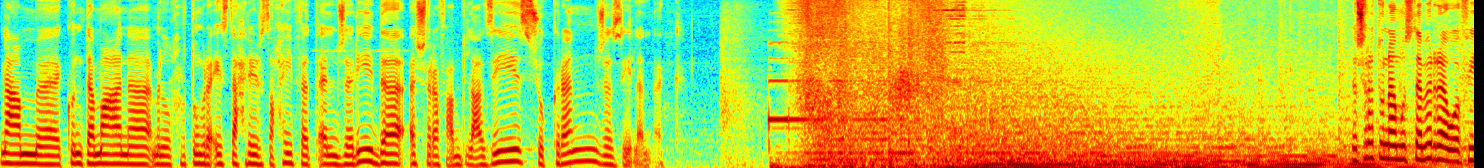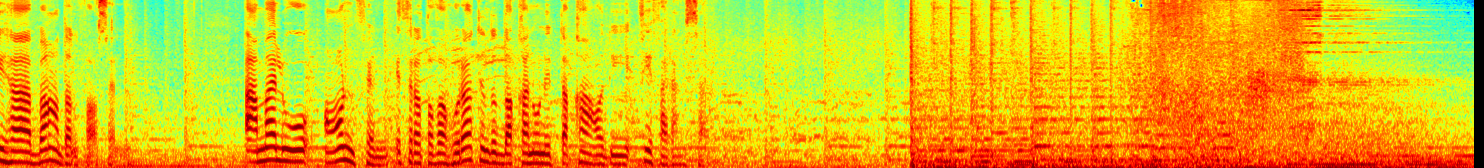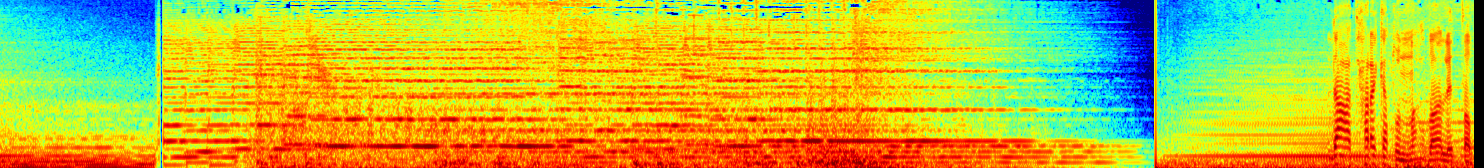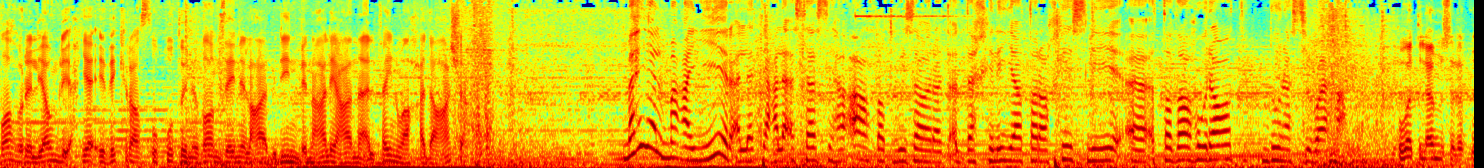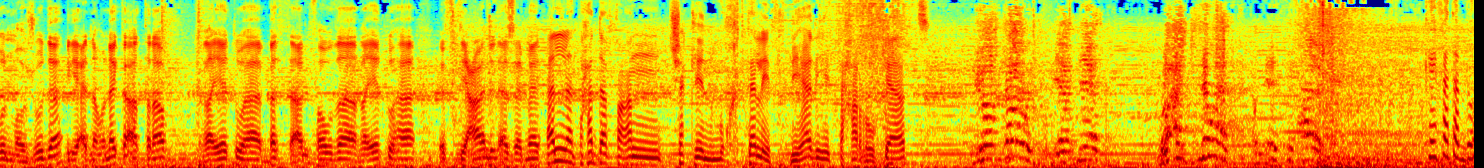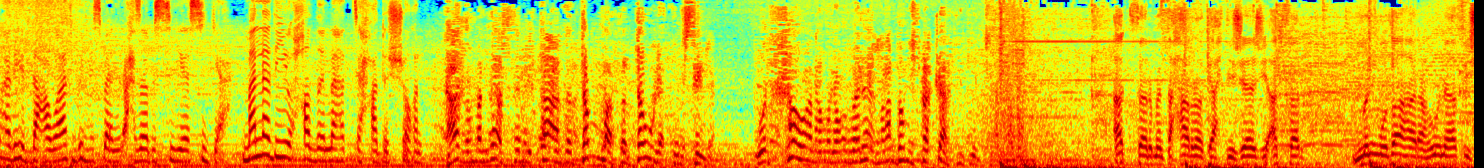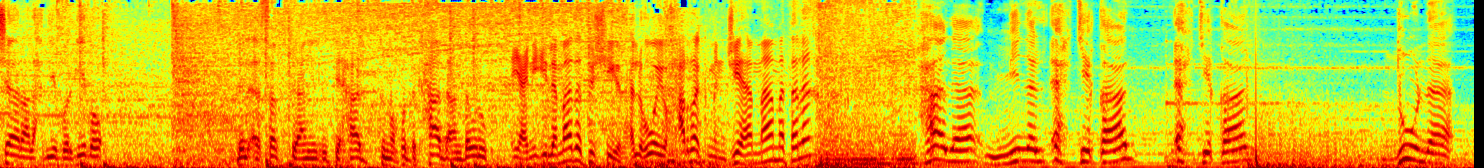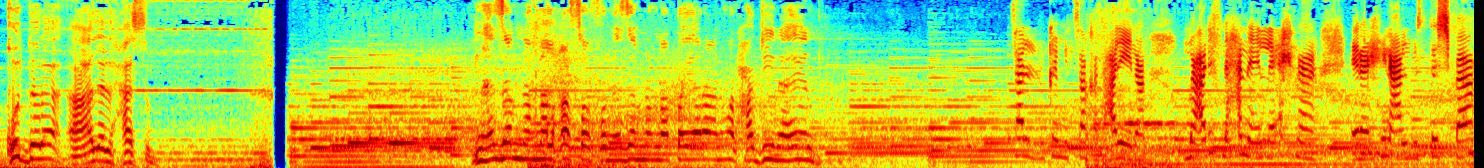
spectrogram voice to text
نعم كنت معنا من الخرطوم رئيس تحرير صحيفة الجريدة أشرف عبد العزيز. شكرا جزيلا لك. نشرتنا مستمرة وفيها بعد الفاصل. أعمال عنف إثر تظاهرات ضد قانون التقاعد في فرنسا. دعت حركة النهضة للتظاهر اليوم لإحياء ذكرى سقوط نظام زين العابدين بن علي عام 2011 ما هي المعايير التي على أساسها أعطت وزارة الداخلية تراخيص للتظاهرات دون سواها؟ قوات الأمن ستكون موجودة لأن هناك أطراف غايتها بث الفوضى غايتها افتعال الأزمات هل نتحدث عن شكل مختلف لهذه التحركات؟ يا ناس وأجنبت الاتحاد كيف تبدو هذه الدعوات بالنسبة للأحزاب السياسية؟ ما الذي يحضر لها اتحاد الشغل؟ هذا من الناس اللي قاعدة تدمر في الدولة التونسية والخونة والعملاء ما عندهمش مكان في تونس أكثر من تحرك احتجاجي أكثر من مظاهرة هنا في شارع الحبيب بورقيبة للأسف يعني الاتحاد كما قلت لك حاد عن دوره يعني إلى ماذا تشير؟ هل هو يحرك من جهة ما مثلا؟ حالة من الاحتقان احتقان دون قدرة على الحسم. انهزمنا من القصف وانهزمنا من الطيران والحجينا هين. صار الركام يتساقط علينا. وما عرفنا حنا إلا إحنا رايحين على المستشفى.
